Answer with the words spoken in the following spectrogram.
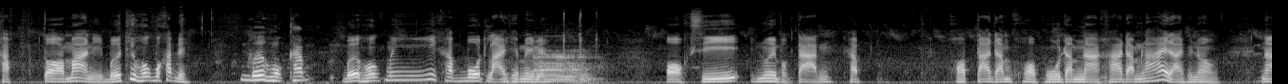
ครับต่อมานี่เบอร์ที่หกบ่ครับเด้ เบอร์หกครับ เบอร์หกไม่ครับโบดหลายใช่ไหมเนี่ยออกสีหน่วยปักตาลครับ ขอบตาดำขอบหูดำหนาขาดำหลายหลายพี่น้องน้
